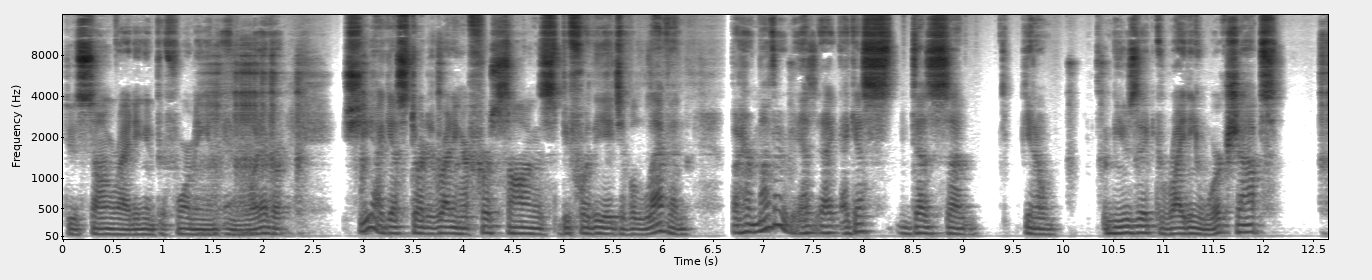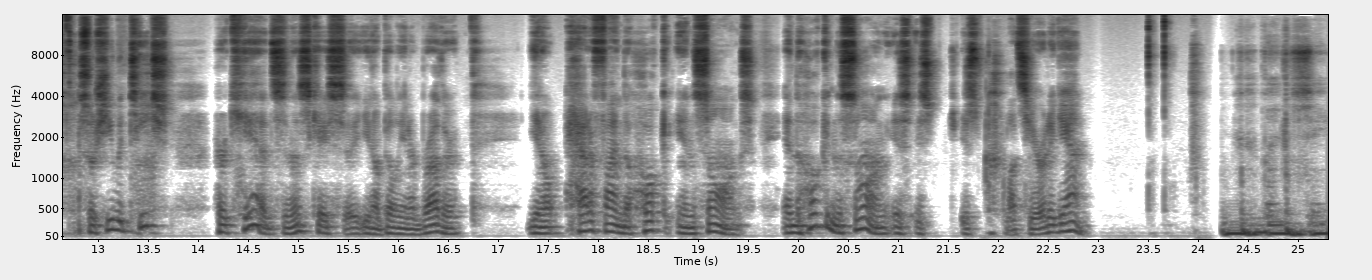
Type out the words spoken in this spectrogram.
do songwriting and performing and, and whatever she, I guess, started writing her first songs before the age of 11, but her mother, has, I, I guess, does uh, you know music writing workshops. So she would teach her kids, in this case, uh, you know, Billie and her brother, you know, how to find the hook in songs. And the hook in the song is is is let's hear it again. But she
